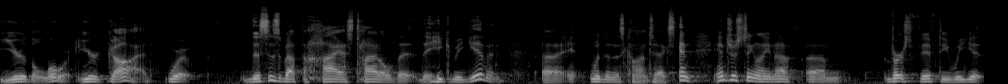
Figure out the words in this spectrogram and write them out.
you're the Lord. You're God. We're, this is about the highest title that, that he could be given uh, within this context. And interestingly enough, um, verse 50, we get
